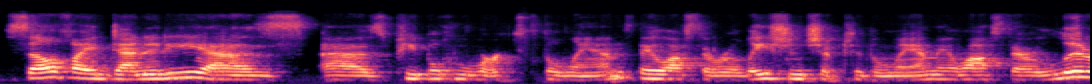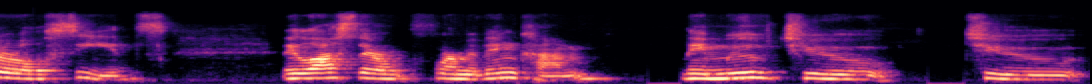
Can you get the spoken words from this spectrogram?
self-identity as as people who worked the land. They lost their relationship to the land. They lost their literal seeds. They lost their form of income. They moved to to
